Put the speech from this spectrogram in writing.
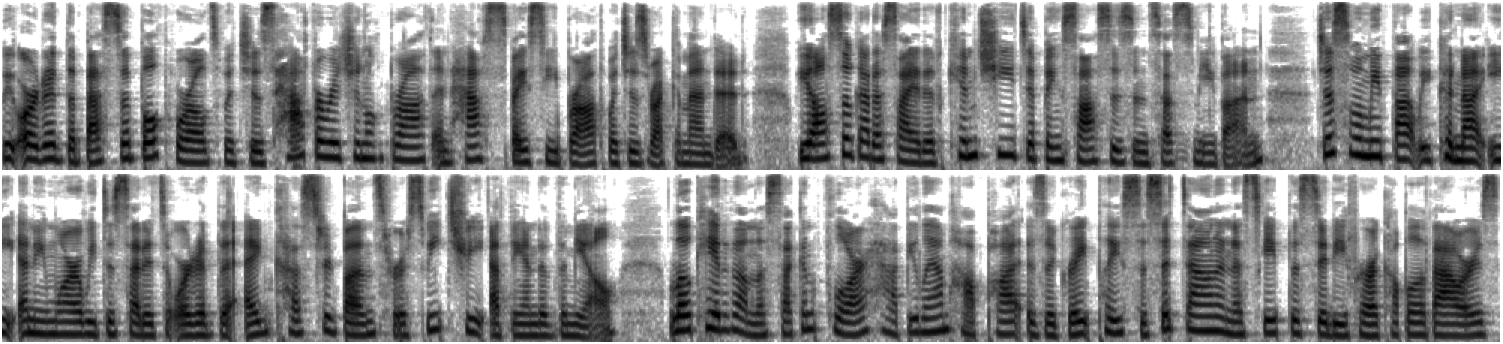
We ordered the best of both worlds, which is half original broth and half spicy broth, which is recommended. We also got a side of kimchi, dipping sauces and sesame bun. Just when we thought we could not eat anymore, we decided to order the egg custard buns for a sweet treat at the end of the meal. Located on the second floor, Happy Lamb Hot Pot is a great place to sit down and escape the city for a couple of hours,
